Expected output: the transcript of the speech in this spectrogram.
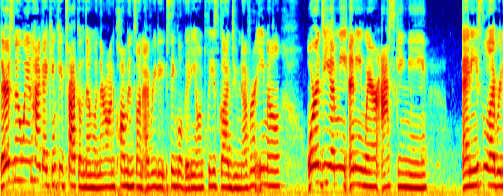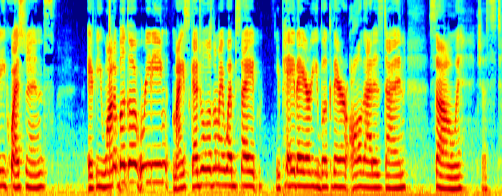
there's no way in heck I can keep track of them when they're on comments on every single video. And please, God, do never email or DM me anywhere asking me any celebrity questions if you want to book a reading, my schedule is on my website. You pay there, you book there, all that is done. So just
